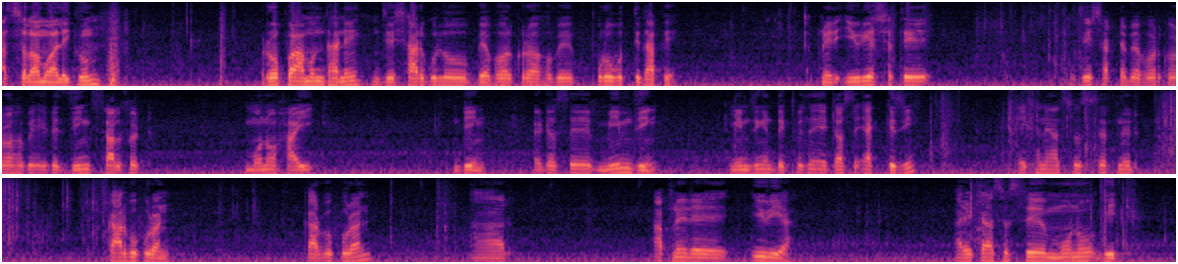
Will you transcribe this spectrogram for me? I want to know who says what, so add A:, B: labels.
A: আসসালামু আলাইকুম। রোপা আমন ধানে যে সারগুলো ব্যবহার করা হবে পূর্ববর্তী ধাপে, আপনার ইউরিয়ার সাথে যে সারটা ব্যবহার করা হবে, এটা জিঙ্ক সালফেট মনোহাই ডিং এটা হচ্ছে মিম জিং মিম জিংয়ের দেখতে পাচ্ছেন, এটা হচ্ছে এক কেজি। এখানে আছে হচ্ছে আপনার কার্বোফুরান। কার্বোফুরান আর আপনার ইউরিয়া। আর এটা আছে হচ্ছে মনোভিট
